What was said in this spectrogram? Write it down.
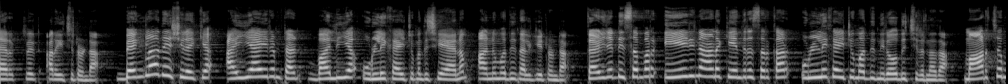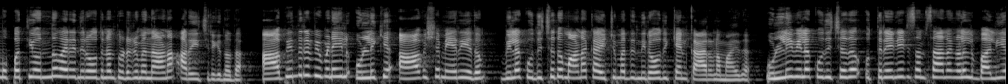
ഡയറക്ടറേറ്റ് അറിയിച്ചിട്ടുണ്ട്. ബംഗ്ലാദേശിലേക്ക് അയ്യായിരം ടൺ വലിയ ഉള്ളി കയറ്റുമതി ചെയ്യാനും അനുമതി നൽകിയിട്ടുണ്ട്. കഴിഞ്ഞ ഡിസംബർ ഏഴിനാണ് കേന്ദ്ര സർക്കാർ ഉള്ളി കയറ്റുമതി നിരോധിച്ചിരുന്നത്. മാർച്ച് മുപ്പത്തിയൊന്ന് വരെ നിരോധനം തുടരുമെന്നാണ് അറിയിച്ചിരിക്കുന്നത്. ആഭ്യന്തര വിപണിയിൽ ഉള്ളിക്ക് ആവശ്യമേറിയതും വില കുതിച്ചതുമാണ് കയറ്റുമതി നിരോധിക്കാൻ കാരണമായത്. ഉള്ളി വില കുതിച്ചത് ഉത്തരേന്ത്യൻ സംസ്ഥാനങ്ങളിൽ വലിയ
